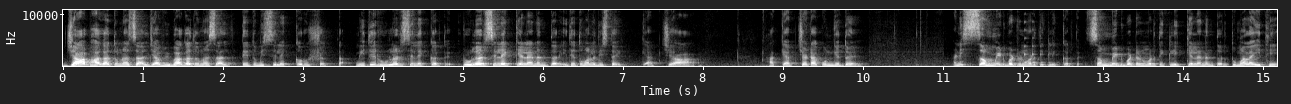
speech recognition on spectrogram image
ज्या भागातून असाल ज्या विभागातून असाल ते तुम्ही सिलेक्ट करू शकता. मी इथे रुलर सिलेक्ट करतोय. रुलर सिलेक्ट केल्यानंतर इथे तुम्हाला दिसतंय कॅपचा हा कॅपचा टाकून घेतोय. आणि सबमिट बटनवरती क्लिक करतोय. सबमिट बटनवरती क्लिक केल्यानंतर तुम्हाला इथे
